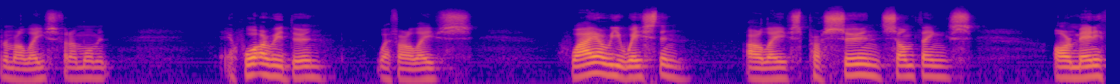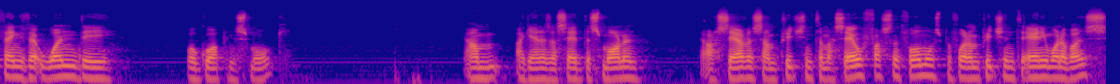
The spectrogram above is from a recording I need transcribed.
from our lives for a moment. What are we doing with our lives? Why are we wasting our lives pursuing some things or many things that one day will go up in smoke? Um, again, as I said this morning, our service, I'm preaching to myself first and foremost before I'm preaching to any one of us.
